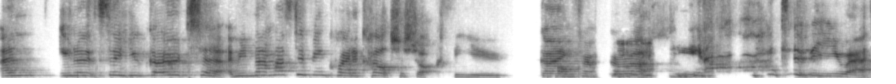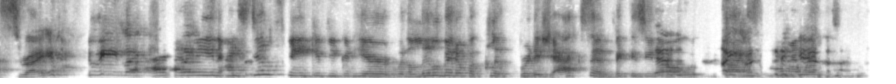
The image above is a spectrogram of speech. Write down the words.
And you know so you go to i mean that must have been quite a culture shock for you going oh, from Karachi to the US, right? I mean, like, I, I, mean, I still speak, if you could hear it, with a little bit of a clip British accent because, you know, I, I went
